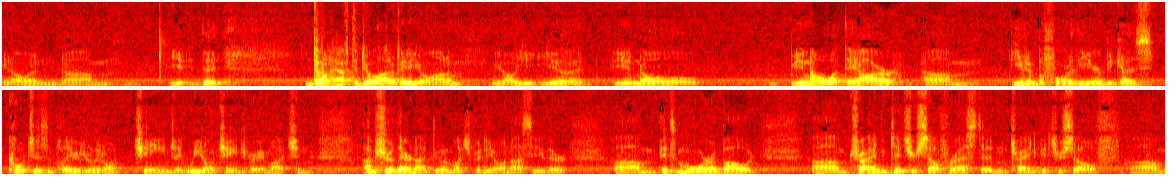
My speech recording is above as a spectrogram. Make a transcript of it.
You know, and um, you, the, don't have to do a lot of video on them. You know, you you, you know you know what they are. Um, even before the year because coaches and players really don't change like we don't change very much and I'm sure they're not doing much video on us either um, it's more about um, trying to get yourself rested and trying to get yourself um,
